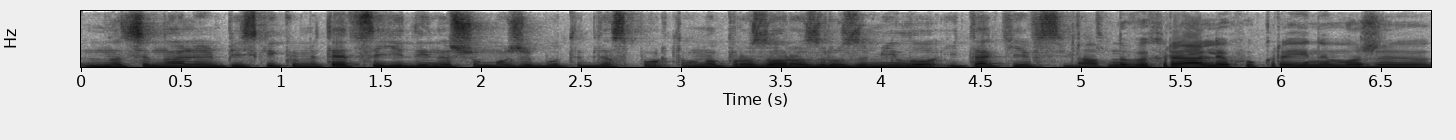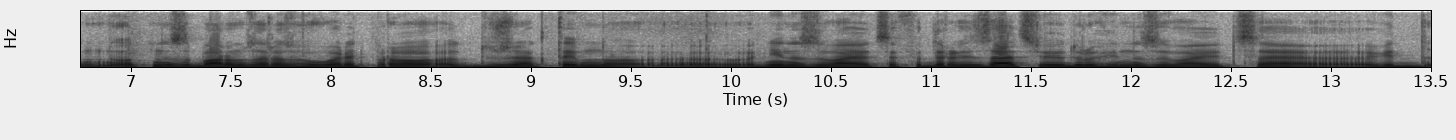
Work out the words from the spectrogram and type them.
національний олімпійський комітет це єдине, що може бути для спорту. Воно прозоро, зрозуміло і так є в світі. А в нових реаліях України може, ну, от незабаром зараз говорять про дуже активно, е, одні називають це федералізацією, другі називають це е, від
